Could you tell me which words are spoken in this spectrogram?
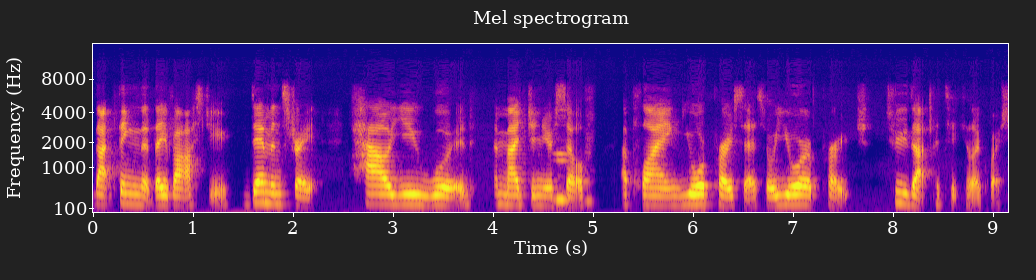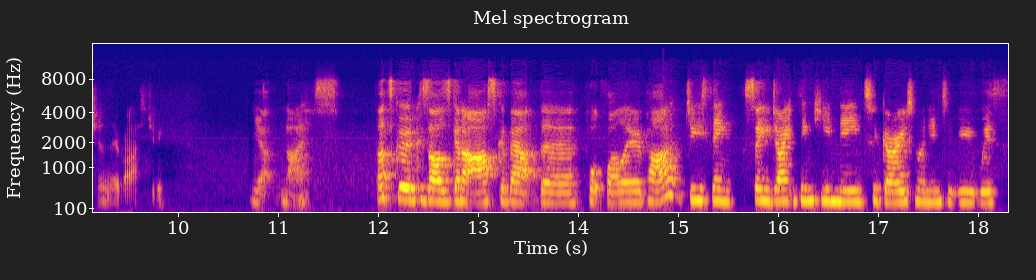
that thing that they've asked you. Demonstrate how you would imagine mm-hmm. yourself applying your process or your approach to that particular question they've asked you. Yeah, nice. That's good because I was going to ask about the portfolio part. Do you think so? You don't think you need to go to an interview with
